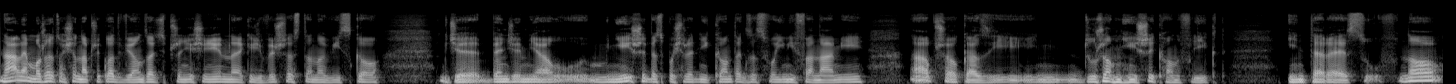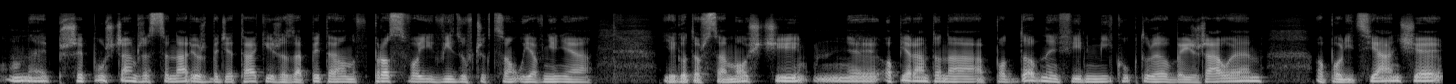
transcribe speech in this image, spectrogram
No ale może to się na przykład wiązać z przeniesieniem na jakieś wyższe stanowisko, gdzie będzie miał mniejszy bezpośredni kontakt ze swoimi fanami, a przy okazji dużo mniejszy konflikt interesów. No, przypuszczam, że scenariusz będzie taki, że zapyta on wprost swoich widzów, czy chcą ujawnienia jego tożsamości. E, opieram to na podobnym filmiku, który obejrzałem o policjancie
